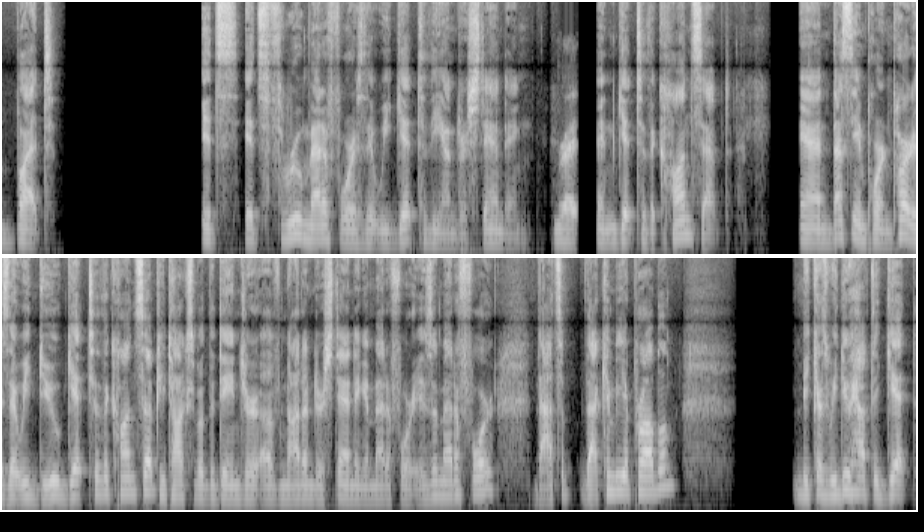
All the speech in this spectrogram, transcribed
but it's it's through metaphors that we get to the understanding right. and get to the concept. And that's the important part is that we do get to the concept. He talks about the danger of not understanding a metaphor is a metaphor. That's a, that can be a problem because we do have to get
